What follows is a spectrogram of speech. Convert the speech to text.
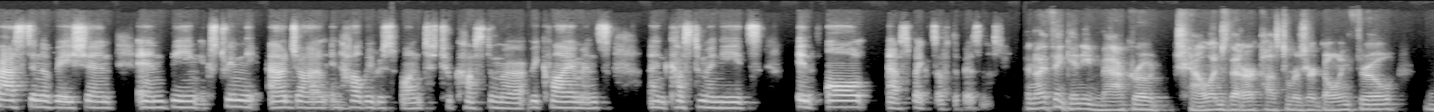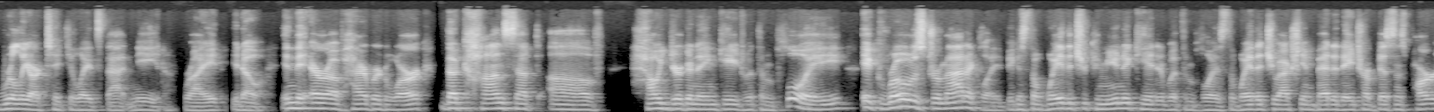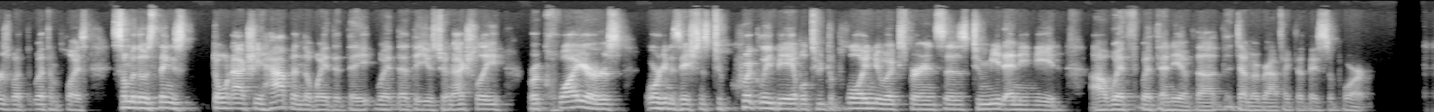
fast innovation and being extremely agile in how we respond to customer requirements and customer needs in all aspects of the business. And I think any macro challenge that our customers are going through really articulates that need, right? You know, in the era of hybrid work, the concept of how you're going to engage with employee it grows dramatically because the way that you communicated with employees the way that you actually embedded hr business partners with with employees some of those things don't actually happen the way that they that they used to and actually requires organizations to quickly be able to deploy new experiences to meet any need uh, with with any of the the demographic that they support.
